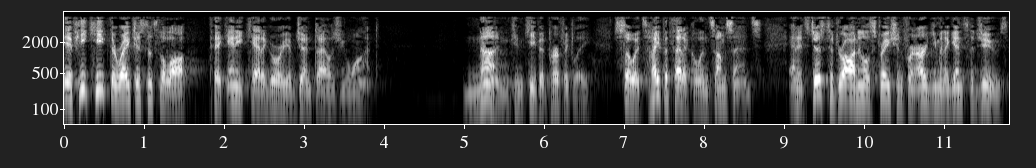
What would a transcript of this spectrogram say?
if he keep the righteousness of the law, pick any category of Gentiles you want. None can keep it perfectly. So it's hypothetical in some sense, and it's just to draw an illustration for an argument against the Jews.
